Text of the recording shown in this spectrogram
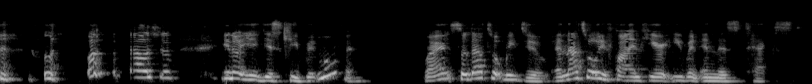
left foot fellowship, you know, you just keep it moving, right? So that's what we do, and that's what we find here, even in this text.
